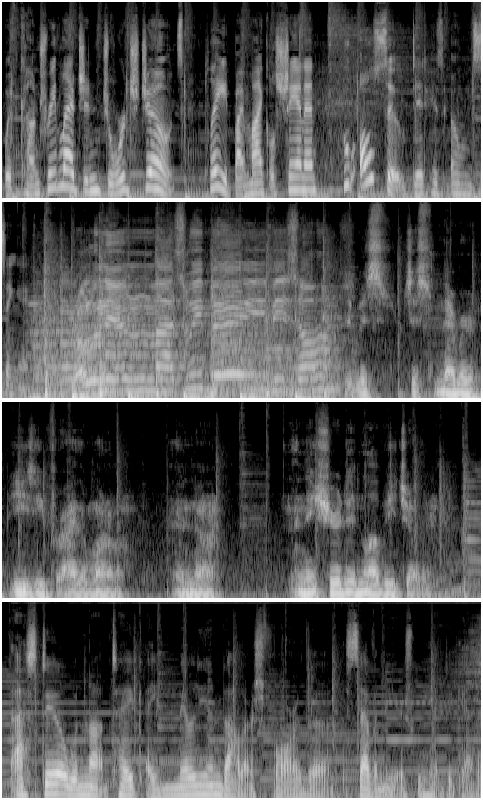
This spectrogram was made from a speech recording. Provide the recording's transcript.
with country legend George Jones, played by Michael Shannon, who also did his own singing. Rolling in my sweet baby's arms. It was just never easy for either one of them, and uh, and they sure didn't love each other. I still would not take a million dollars for the seven years we had together.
